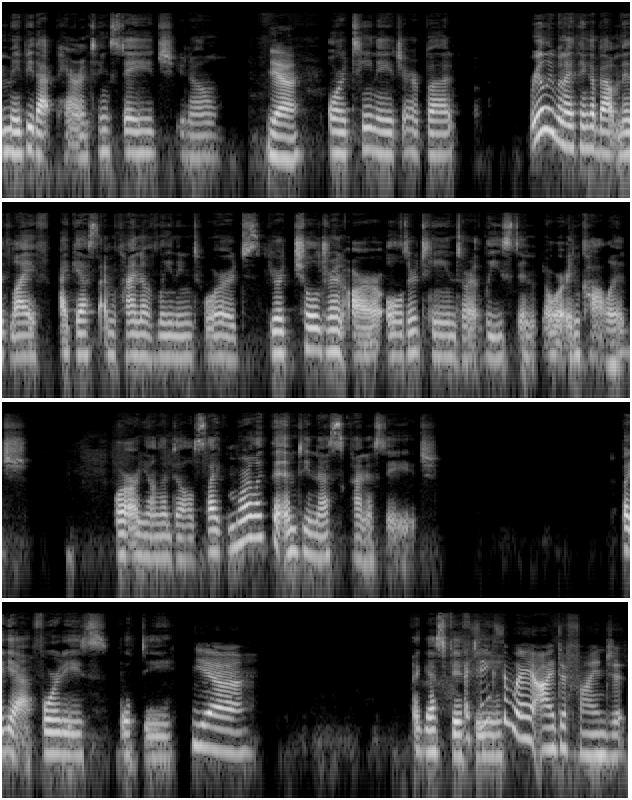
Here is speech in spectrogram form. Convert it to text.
maybe that parenting stage, you know? Yeah. Or a teenager, but really when I think about midlife, I guess I'm kind of leaning towards your children are older teens or at least in or in college or are young adults, like more like the empty nest kind of stage. But yeah, 40s, 50. Yeah. I guess 50. I think the way I defined it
